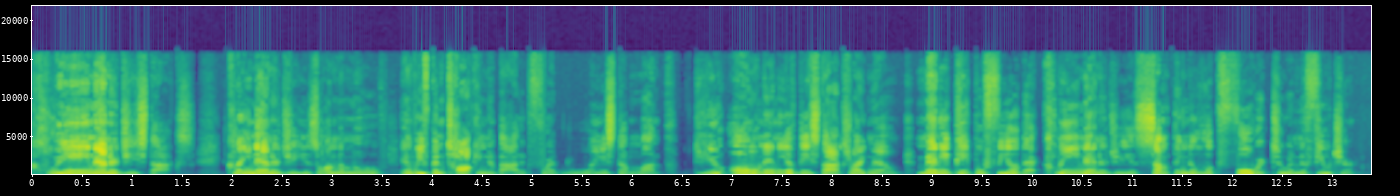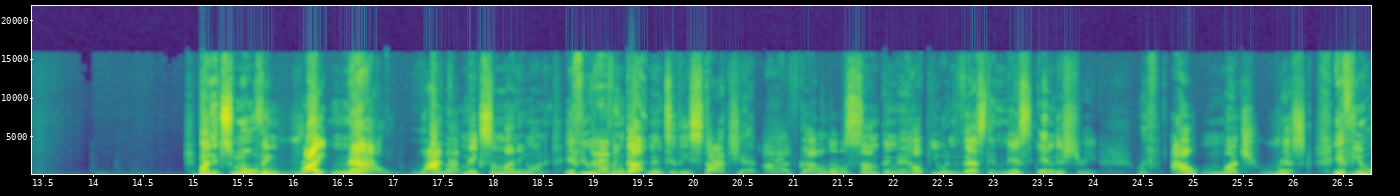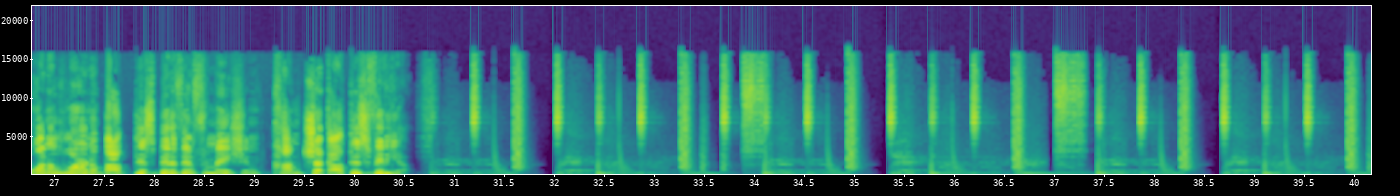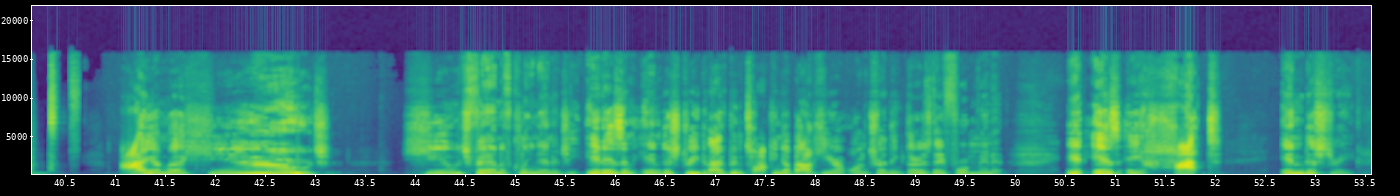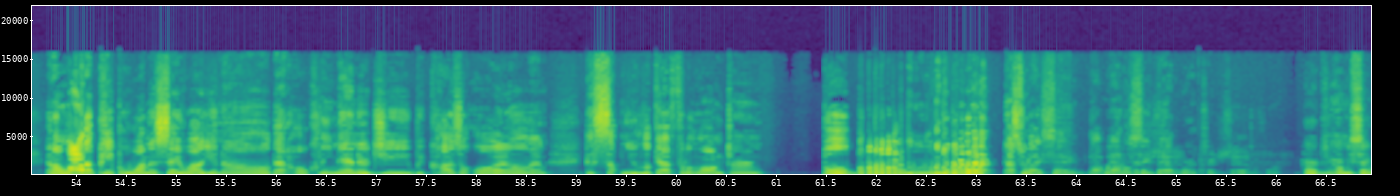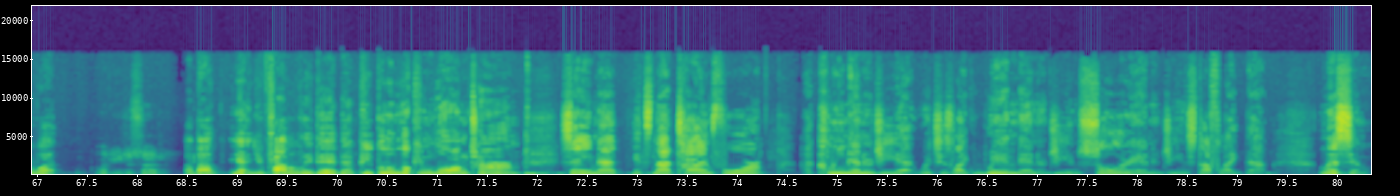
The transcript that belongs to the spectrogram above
clean energy stocks. Clean energy is on the move, and we've been talking about it for at least a month. Do you own any of these stocks right now? Many people feel that clean energy is something to look forward to in the future. But it's moving right now. Why not make some money on it? If you haven't gotten into these stocks yet, I've got a little something to help you invest in this industry without much risk. If you want to learn about this bit of information, come check out this video. I am a huge, huge fan of clean energy. It is an industry that I've been talking about here on Trending Thursday for a minute. It is a hot industry. And a lot of people want to say, well, you know, that whole clean energy because of oil and this is something you look at for the long term. Bull. That's what I say. That way I don't say bad words. I heard you say that before. Heard you heard me say what? What you just said. About yeah, you probably did. That people are looking long term, saying that it's not time for a clean energy yet, which is like wind energy and solar energy and stuff like that. Listen,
